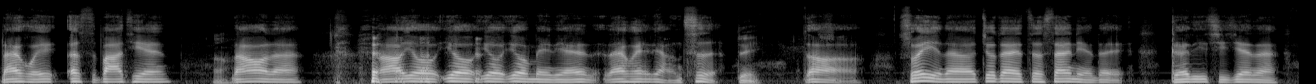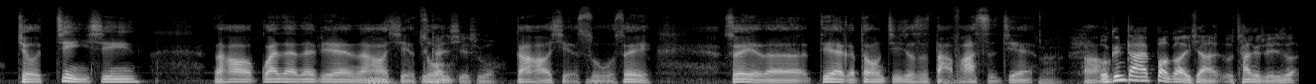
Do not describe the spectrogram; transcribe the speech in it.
来回二十八天，啊，然后呢，然后又又又又每年来回两次，对，啊，所以呢，就在这三年的隔离期间呢，就静心。然后关在那边，然后写作，嗯、开始写书，刚好写书，所以所以呢，第二个动机就是打发时间。啊，我跟大家报告一下，我插个嘴，就是说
